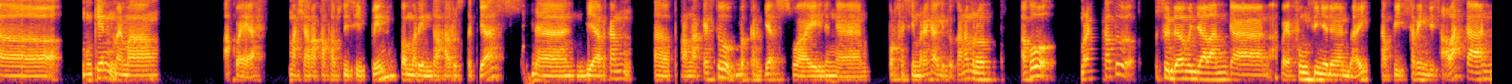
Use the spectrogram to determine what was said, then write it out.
uh, mungkin memang apa ya masyarakat harus disiplin, pemerintah harus tegas dan biarkan uh, para nakes tuh bekerja sesuai dengan profesi mereka gitu. Karena menurut aku mereka tuh sudah menjalankan apa ya fungsinya dengan baik, tapi sering disalahkan,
